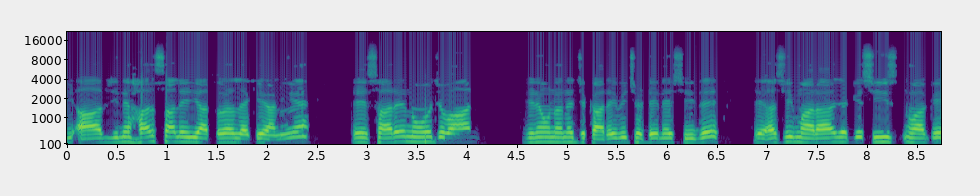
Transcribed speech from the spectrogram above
ਕਿ ਆਪ ਜੀ ਨੇ ਹਰ ਸਾਲ ਇਹ ਯਾਤਰਾ ਲੈ ਕੇ ਆਣੀ ਹੈ, ਤੇ ਸਾਰੇ ਨੌਜਵਾਨ ਜਿਹਨੇ ਉਹਨਾਂ ਨੇ ਜਕਾਰੇ ਵੀ ਛੱਡੇ ਨੇ ਸੀ ਦੇ ਤੇ ਅਸੀਂ ਮਹਾਰਾਜ ਅੱਗੇ ਸੀਸ ਨਵਾ ਕੇ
